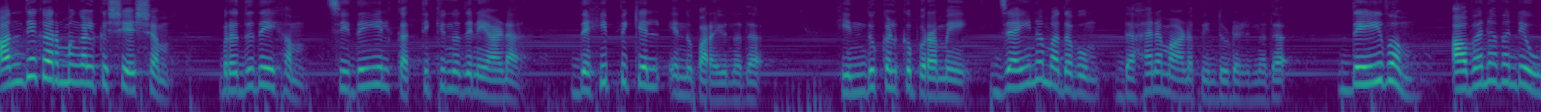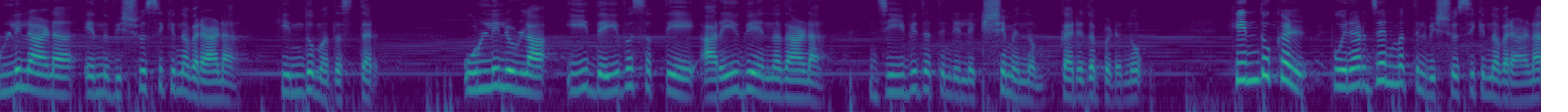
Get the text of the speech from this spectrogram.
അന്ത്യകർമ്മങ്ങൾക്ക് ശേഷം മൃതദേഹം ചിതയിൽ കത്തിക്കുന്നതിനെയാണ് ദഹിപ്പിക്കൽ എന്ന് പറയുന്നത്. ഹിന്ദുക്കൾക്ക് പുറമെ ജൈനമതവും ദഹനമാണ് പിന്തുടരുന്നത്. ദൈവം അവനവന്റെ ഉള്ളിലാണ് എന്ന് വിശ്വസിക്കുന്നവരാണ് ഹിന്ദു മതസ്ഥർ. ഉള്ളിലുള്ള ഈ ദൈവസത്തയെ അറിയുക എന്നതാണ് ജീവിതത്തിന്റെ ലക്ഷ്യമെന്നും കരുതപ്പെടുന്നു. ഹിന്ദുക്കൾ പുനർജന്മത്തിൽ വിശ്വസിക്കുന്നവരാണ്.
